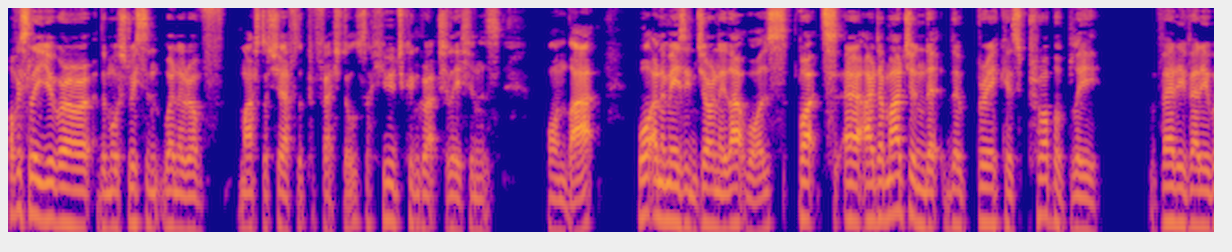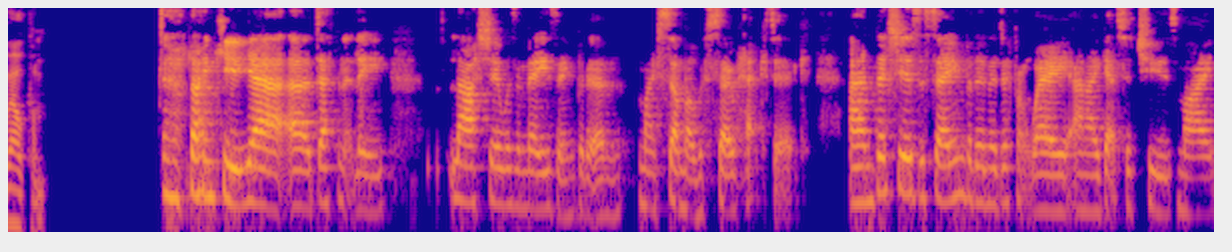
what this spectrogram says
obviously you were the most recent winner of MasterChef The Professionals. A huge congratulations on that. What an amazing journey that was. But uh, I'd imagine that the break is probably very, very welcome. Thank you. Yeah, uh, definitely. Last year was amazing, but um, my summer was so hectic. And this year's the same, but in a different way. And I get to choose my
